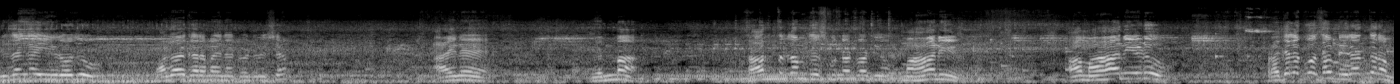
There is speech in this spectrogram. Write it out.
నిజంగా ఈరోజు బాధాకరమైనటువంటి విషయం. ఆయనే జన్మ సార్థకం చేసుకున్నటువంటి మహానీయుడు. ఆ మహానీయుడు ప్రజల కోసం నిరంతరం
